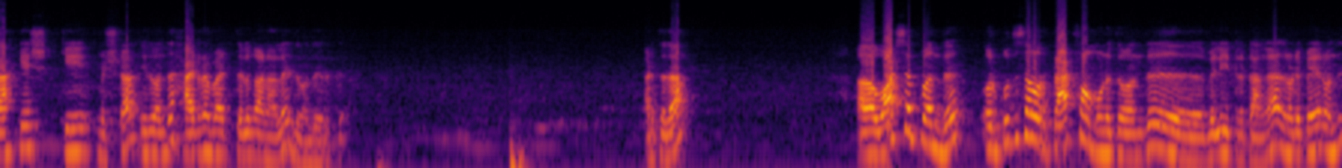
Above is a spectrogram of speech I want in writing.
ராகேஷ் கே மிஸ்ரா இது வந்து ஹைதராபாத் தெலுங்கானால இது வந்து இருக்கு. அடுத்ததா? வாட்ஸ்அப் வந்து ஒரு புதுசாக ஒரு பிளாட்ஃபார்ம் ஒன்று வந்து வெளியிட்டிருக்காங்க. அதனுடைய பேர் வந்து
